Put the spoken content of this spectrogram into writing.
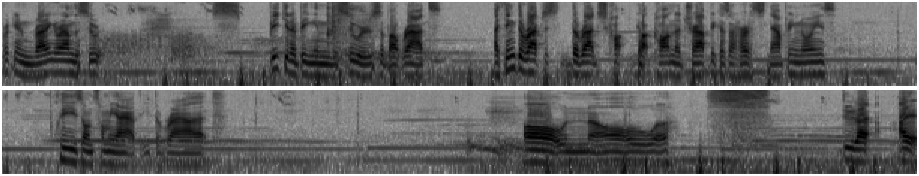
Freaking riding around the sewer. Speaking of being in the sewers about rats, I think the rat just the rat just got caught in a trap because I heard a snapping noise. Please don't tell me I have to eat the rat. Oh no. Dude, I I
